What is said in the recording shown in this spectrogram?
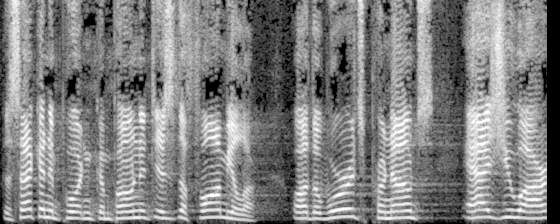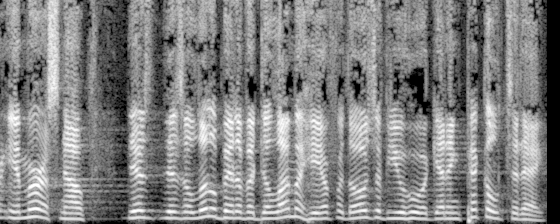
The second important component is the formula or the words pronounced as you are immersed. Now, there's, there's a little bit of a dilemma here for those of you who are getting pickled today.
